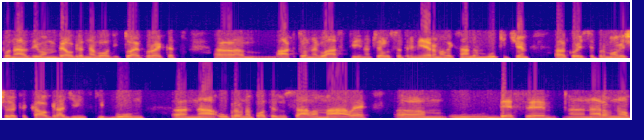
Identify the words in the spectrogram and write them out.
pod nazivom Beograd na vodi. To je projekat um, aktualne vlasti na čelu sa premijerom Aleksandrom Vučićem, uh, koji se promoviše dakle, kao građevinski bum uh, na, upravo na potezu Sava Male, um, gde se uh, naravno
